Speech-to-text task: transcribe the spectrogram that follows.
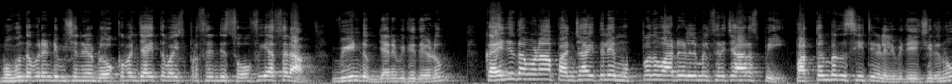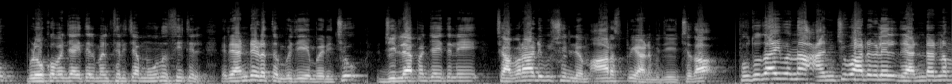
മുകുന്ദപുരം ഡിവിഷനിൽ block panchayat vice president Sofia Salam വീണ്ടും ജനവിധി തേടും. കഴിഞ്ഞ തവണ പഞ്ചായത്തിലെ മുപ്പത് വാർഡുകളിൽ മത്സരിച്ച ആർ എസ് പി പത്തൊൻപത് സീറ്റുകളിൽ വിജയിച്ചിരുന്നു. ബ്ലോക്ക് പഞ്ചായത്തിൽ മത്സരിച്ച മൂന്ന് സീറ്റിൽ രണ്ടിടത്തും വിജയം വരിച്ചു. ജില്ലാ പഞ്ചായത്തിലെ ചവറ ഡിവിഷനിലും ആർ എസ് പിയാണ് വിജയിച്ചത്. പുതുതായി വന്ന അഞ്ച് വാർഡുകളിൽ രണ്ടെണ്ണം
